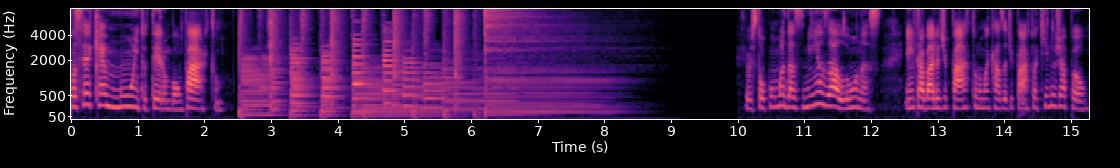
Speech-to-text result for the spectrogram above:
Você quer muito ter um bom parto? Eu estou com uma das minhas alunas em trabalho de parto numa casa de parto aqui no Japão.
